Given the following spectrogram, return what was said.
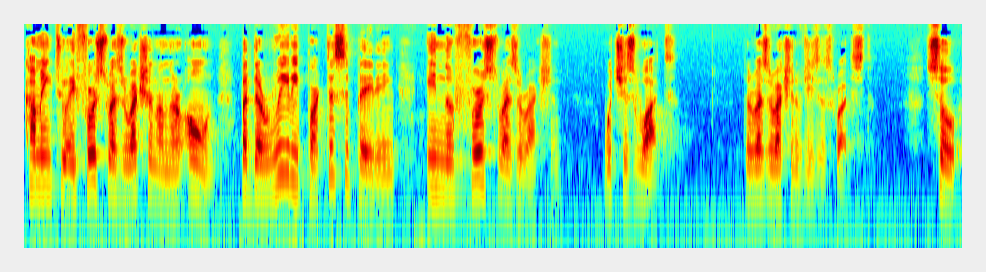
coming to a first resurrection on their own, but they're really participating in the first resurrection, which is what? the resurrection of Jesus Christ. So,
